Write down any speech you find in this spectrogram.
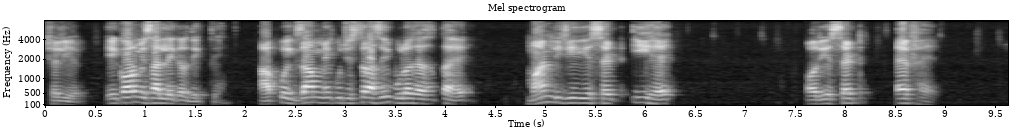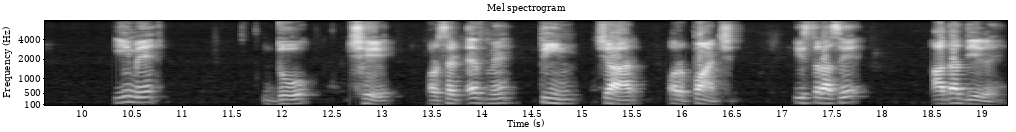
चलिए, एक और मिसाल लेकर देखते हैं। आपको एग्ज़ाम में कुछ इस तरह से बोला जा सकता है। मान लीजिए ये सेट ई e है और ये सेट एफ़ है। ई e में दो छ और सेट एफ़ में तीन, चार और पाँच। इस तरह से आदत दिए गए हैं।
